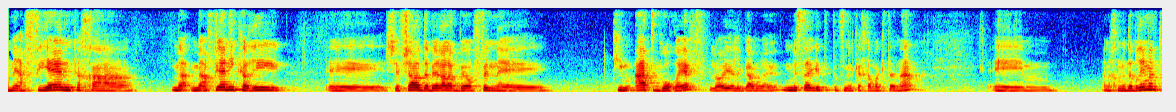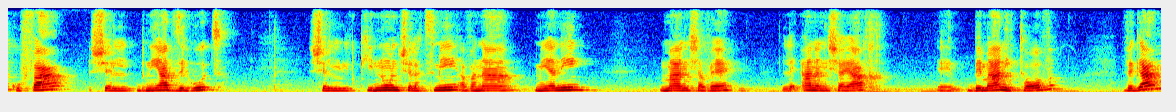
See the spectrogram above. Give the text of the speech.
מאפיין ככה, מאפיין עיקרי שאפשר לדבר עליו באופן כמעט גורף, לא יהיה לגמרי, מסייגת את עצמי ככה בקטנה. אנחנו מדברים על תקופה של בניית זהות של כינון של עצמי, הבנה מי אני, מה אני שווה, לאן אני שייך, אה, במה אני טוב, וגם,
